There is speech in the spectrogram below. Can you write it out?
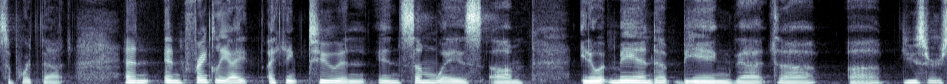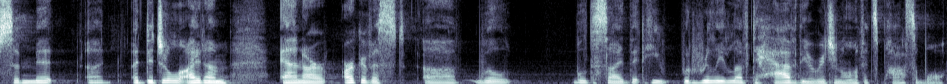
support that. And and frankly, I, I think too in in some ways, um, you know, it may end up being that uh, uh, users submit a, a digital item, and our archivist uh, will will decide that he would really love to have the original if it's possible,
